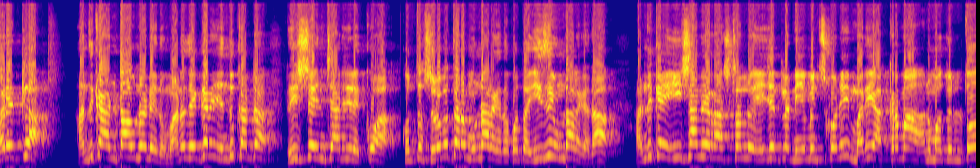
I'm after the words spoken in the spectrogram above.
మరి ఎట్లా? అందుకే అంటా ఉన్నా నేను. మన దగ్గర ఎందుకంట రిజిస్ట్రేషన్ ఛార్జీలు ఎక్కువ? కొంత సులభతరం ఉండాలి కదా కొంత ఈజీ ఉండాలి కదా. అందుకే ఈశాన్య రాష్ట్రాల్లో ఏజెంట్లు నియమించుకొని మరీ అక్రమ అనుమతులతో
